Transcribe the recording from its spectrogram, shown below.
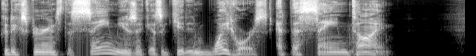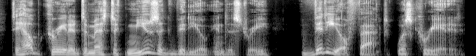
could experience the same music as a kid in Whitehorse at the same time. To help create a domestic music video industry, VideoFact was created.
